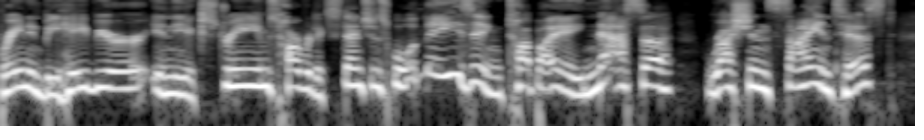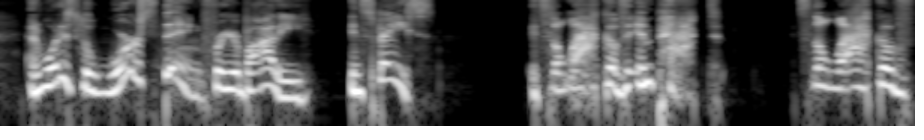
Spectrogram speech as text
brain and behavior in the extremes, Harvard Extension School, amazing, taught by a NASA Russian scientist. And what is the worst thing for your body in space? It's the lack of impact. It's the lack of,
